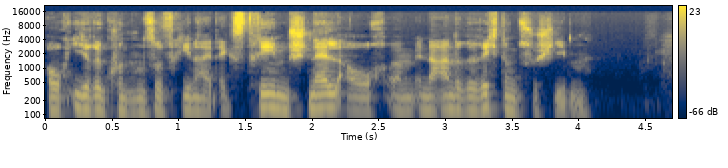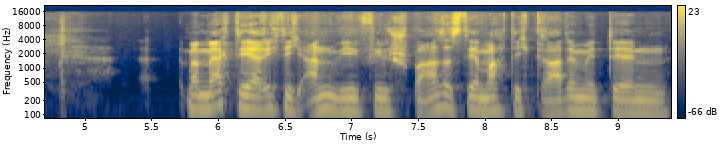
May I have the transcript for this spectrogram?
auch ihre Kundenzufriedenheit extrem schnell auch ähm, in eine andere Richtung zu schieben. Man merkt dir ja richtig an, wie viel Spaß es dir macht, dich gerade mit den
